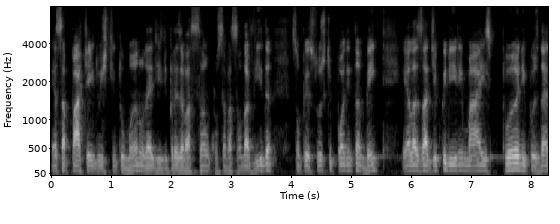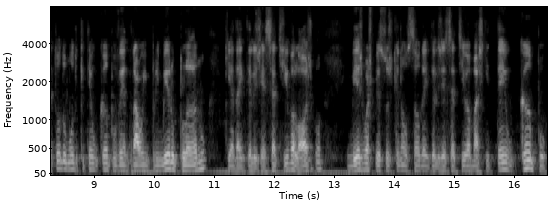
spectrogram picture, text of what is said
essa parte aí do instinto humano né de, de, preservação conservação da vida. São pessoas que podem também elas adquirirem mais pânicos né? Todo mundo que tem um campo ventral em primeiro plano que é da inteligência ativa lógico mesmo as pessoas que não são da inteligência ativa, mas que têm um campo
